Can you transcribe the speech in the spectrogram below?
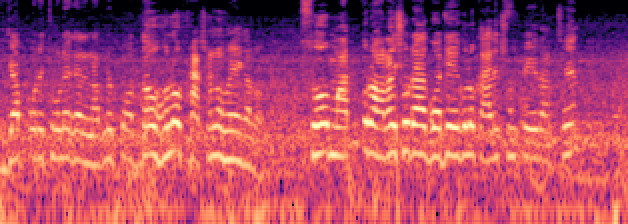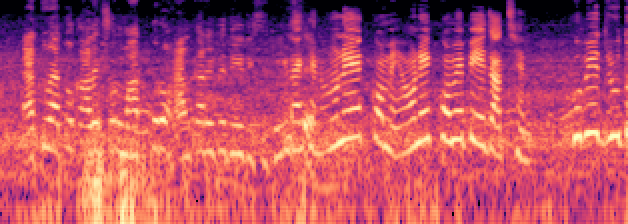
হিজাব পরে চলে গেলেন। আপনি পর্দাও হলো ফ্যাশনও হয়ে গেল। সো মাত্র আড়াইশো টাকা গজে এগুলো কালেকশন পেয়ে যাচ্ছেন। এত এত কালেকশন মাত্র হালকা রেটে দিয়ে দিচ্ছি ঠিক আছে? দেখেন অনেক কমে অনেক কমে পেয়ে যাচ্ছেন। খুবই দ্রুত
